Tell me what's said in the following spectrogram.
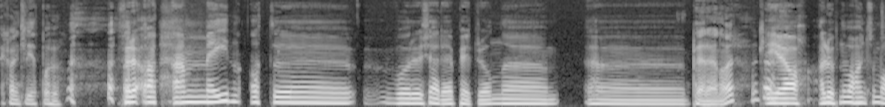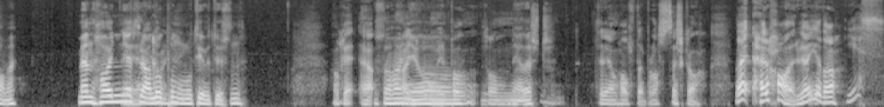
vi kan ikke lite på hun. For at jeg mener at uh, vår kjære Patron Per Einar. Ja, jeg lurer på om det var han som var med. Men han jeg tror jeg lå på noen og 20 000. Ok, ja. Så han er jo på sånn nederst. tre og en halvte plass, cirka. Nei, her har vi Ida. Yes.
